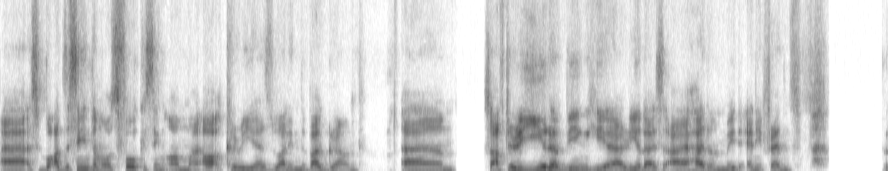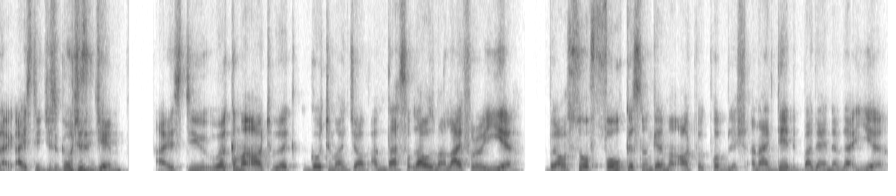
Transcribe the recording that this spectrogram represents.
Uh, so, but at the same time i was focusing on my art career as well in the background. Um, so after a year of being here, I realized I hadn't made any friends. like I used to just go to the gym, I used to work on my artwork, go to my job, and that's that was my life for a year. But I was so focused on getting my artwork published, and I did by the end of that year.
